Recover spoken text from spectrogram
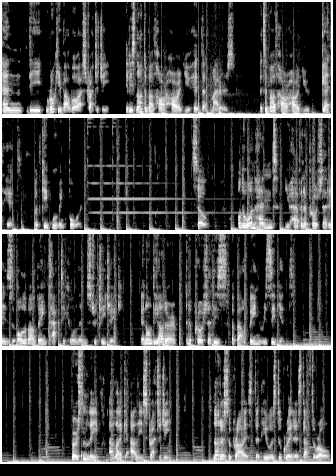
and the Rocky Balboa strategy. It is not about how hard you hit that matters. It's about how hard you get hit, but keep moving forward. So, on the one hand, you have an approach that is all about being tactical and strategic, and on the other, an approach that is about being resilient. Personally, I like Ali's strategy. Not a surprise that he was the greatest after all.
